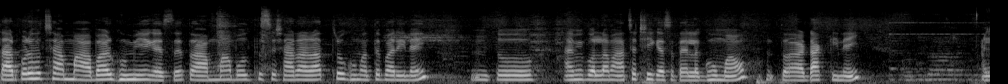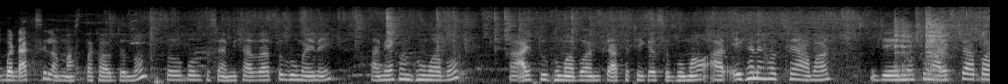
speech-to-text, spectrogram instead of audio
তারপরে হচ্ছে আম্মা আবার ঘুমিয়ে গেছে। তো আম্মা বলতেছে, সারা রাত্র ঘুমাতে পারি নাই। তো আমি বললাম আচ্ছা ঠিক আছে, তাহলে ঘুমাও। তো আর ডাকি নাই। একবার ডাকছিলাম নাস্তা খাওয়ার জন্য। তো বলতেছে, আমি সারা রাত তো ঘুমাই নাই, আমি এখন ঘুমাবো, আর একটু ঘুমাবো। আমি আচ্ছা ঠিক আছে, ঘুমাও। আর এখানে হচ্ছে আমার যে নতুন আরেকটা আপা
